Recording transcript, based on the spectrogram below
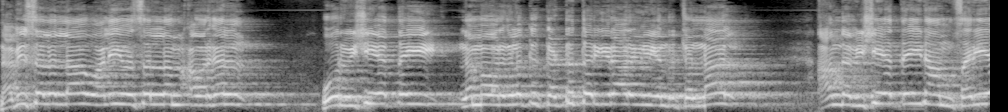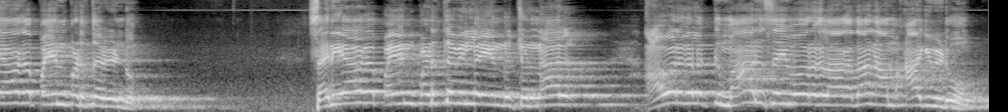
நபிசல்லா அலி வசல்லம் அவர்கள் ஒரு விஷயத்தை நம்மவர்களுக்கு கற்றுத்தருகிறார்கள் என்று சொன்னால் அந்த விஷயத்தை நாம் சரியாக பயன்படுத்த வேண்டும். சரியாக பயன்படுத்தவில்லை என்று சொன்னால் அவர்களுக்கு மாறு செய்பவர்களாக தான் நாம் ஆகிவிடுவோம்.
